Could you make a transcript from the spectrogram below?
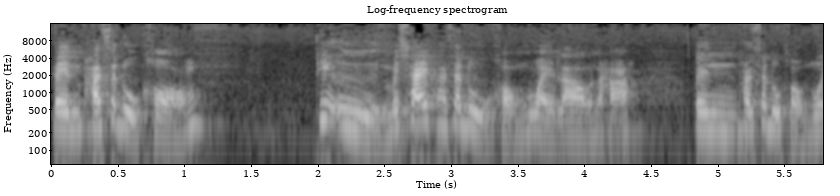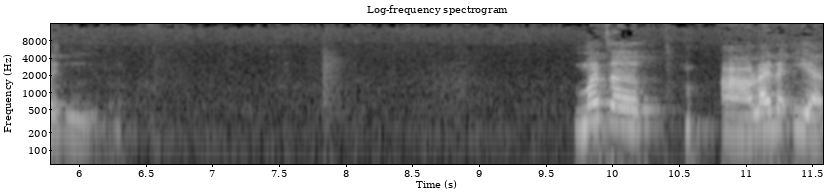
เป็นพัสดุของที่อื่น ไม่ใช่พัสดุของหน่วยเรานะคะ เป็นพัสดุของหน่วยอื่น เมื่อเจออรายละเอียด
